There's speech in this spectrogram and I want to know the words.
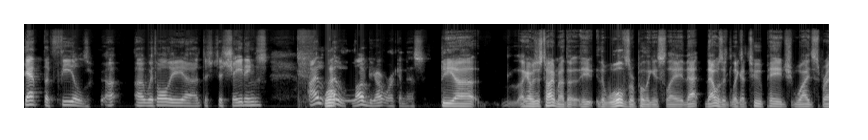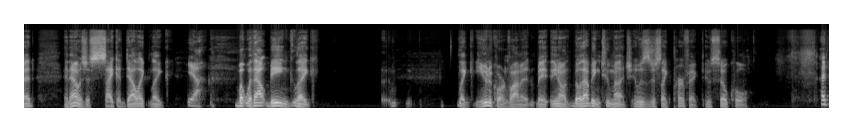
depth, the fields, uh, uh, with all the, uh, the the shadings. I Well- I love the artwork in this. the uh like I was just talking about the he, the wolves were pulling his sleigh. That that was a, like a two page wide spread, and that was just psychedelic, like Yeah, but without being like like unicorn vomit. You know, without being too much. It was just like perfect. It was so cool. I,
